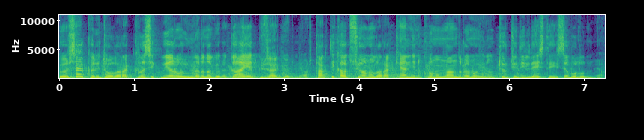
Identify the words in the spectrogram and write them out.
Görsel kalite olarak klasik VR oyunlarına göre gayet güzel görünüyor. Taktik aksiyon olarak kendini konumlandıran oyunun Türkçe dil desteği ise bulunmuyor.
